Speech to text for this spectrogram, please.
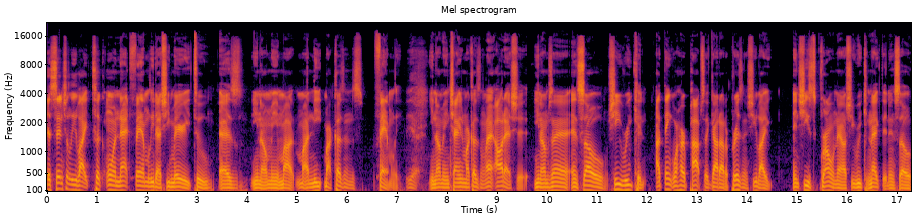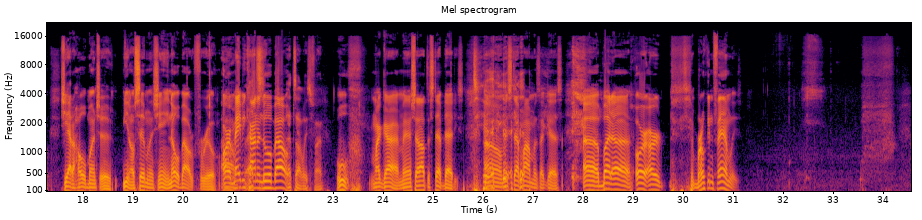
essentially like took on that family that she married to as you know I mean my my nie- my cousin's family. Yeah. You know what I mean? Changed my cousin, all that shit. You know what I'm saying? And so she recon. I think when her pops had got out of prison, she like, and she's grown now. She reconnected, and so she had a whole bunch of you know siblings she ain't know about for real, or Oh, maybe kind of knew about. That's always fun. Oof, my God, man! Shout out to stepdaddies, um, and stepmamas, I guess. Uh, but uh, or or broken families.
